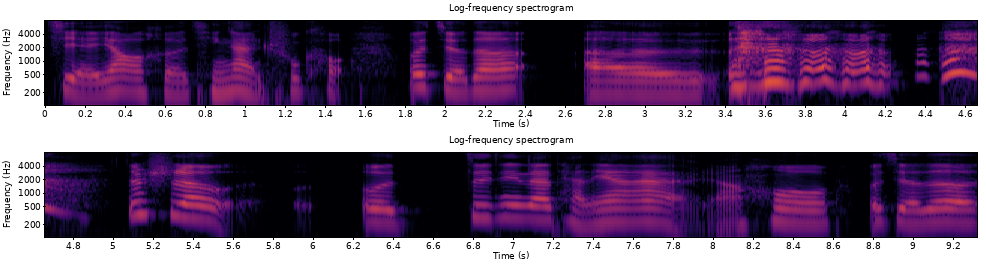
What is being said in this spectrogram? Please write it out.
解药和情感出口。我觉得，呃，就是我最近在谈恋爱，然后我觉得，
